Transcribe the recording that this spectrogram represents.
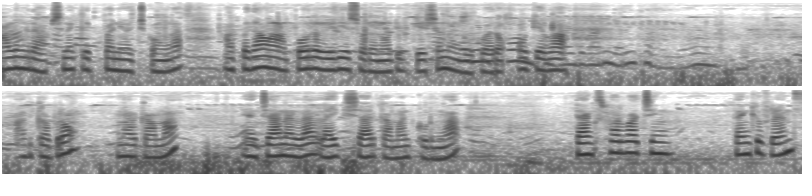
ஆளுங்கிற ஆப்ஷனை கிளிக் பண்ணி வச்சுக்கோங்க. அப்போ தான் நான் போடுற வீடியோஸோட நோட்டிஃபிகேஷன் உங்களுக்கு வரும் ஓகேவா அதுக்கப்புறம் மறக்காமல் என் சேனலில் லைக் ஷேர் கமெண்ட் கொடுங்க. தேங்க்ஸ் ஃபார் வாட்சிங் தேங்க்யூ ஃப்ரெண்ட்ஸ்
